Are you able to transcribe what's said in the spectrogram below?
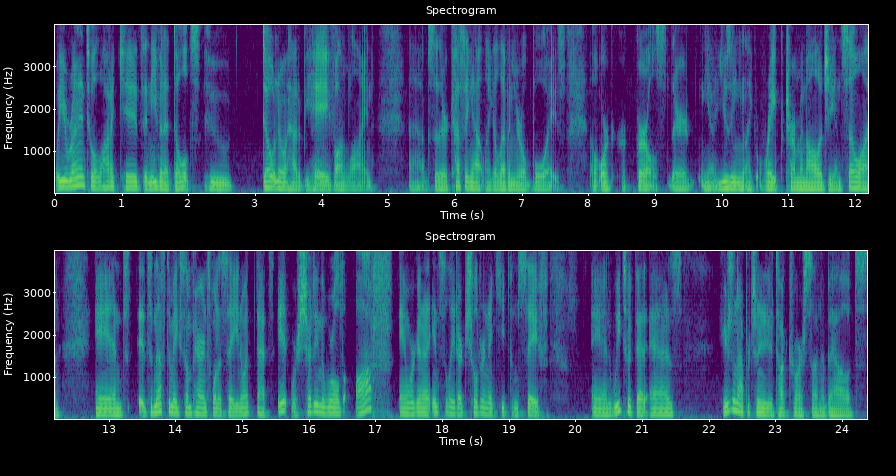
Well, you run into a lot of kids and even adults who don't know how to behave online. Um, so they're cussing out like 11 year old boys or, or, girls. They're you know using like rape terminology and so on. And it's enough to make some parents want to say, you know what, that's it. We're shutting the world off and we're going to insulate our children and keep them safe. And we took that as here's an opportunity to talk to our son about,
